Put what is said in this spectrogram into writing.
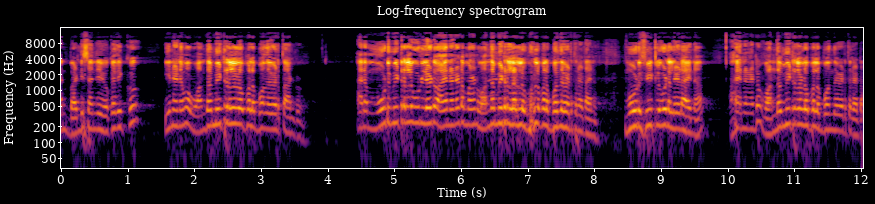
అని బండి సంజయ్ ఒక దిక్కు. ఈయననేమో వంద మీటర్ల లోపల బొంద పెడతా అంటుండు. ఆయన మూడు మీటర్లు కూడా లేడు ఆయన అనట మనం వంద మీటర్ల లోపల బొంద పెడతాడట ఆయన. మూడు ఫీట్లు కూడా లేడు ఆయన. ఆయన అనట వంద మీటర్ల లోపల బొంద పెడతాడట.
